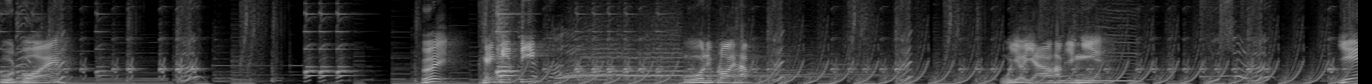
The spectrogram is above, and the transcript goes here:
พูดบอยเฮ้ยแงกนิติกโอ้เรียบร้อยครับ โอ้ยาวๆครับอย่างนี้ เย้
